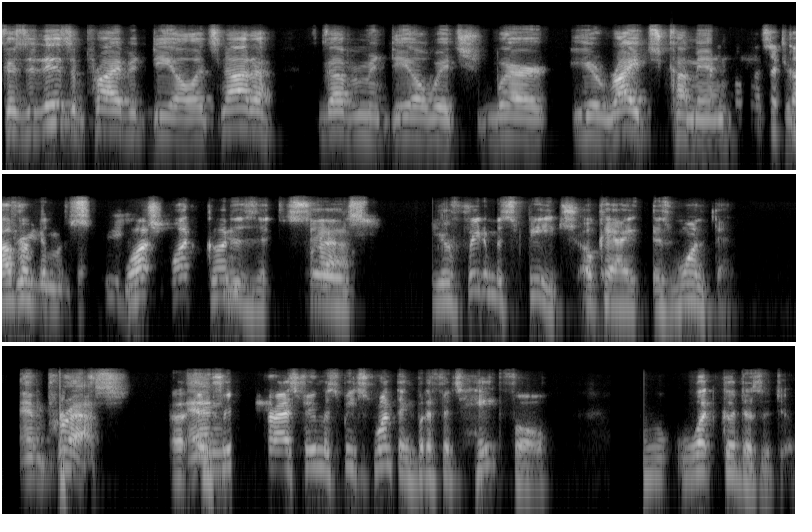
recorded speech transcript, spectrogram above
because it is a private deal. It's not a government deal, which where your rights come in it's a freedom government. of speech. What what good and is it to say press your freedom of speech? Okay, is one thing. And press. Uh, and And- freedom of freedom of speech is one thing, but if it's hateful, what good does it do?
